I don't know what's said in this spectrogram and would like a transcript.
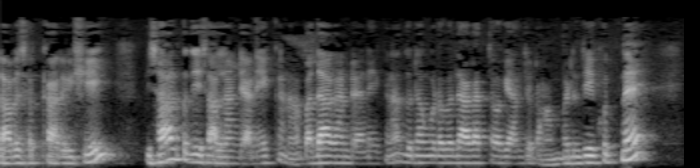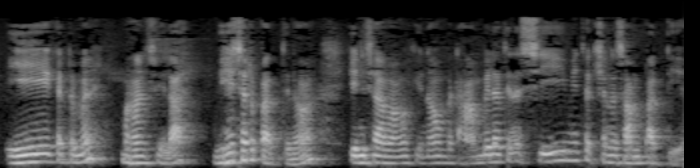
ලාභ සත්කාර વિશે විශාල ප්‍රදේශ අල්ලන්න යන එක නා බදා ගන්න යන එක නා දොඩම් කොට බදාගත්තා වගේ අන්තිමට හම්බෙන දෙයක්වත් නැහැ. ඒකටම මහන්සි වෙලා විහෙසටපත් වෙනවා. ඒ නිසා මම කියනවා ඔබට හම්බෙලා තියෙන සීමිත ක්ෂණ සම්පත්තිය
